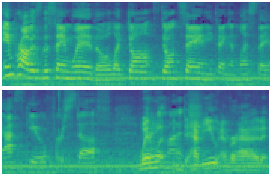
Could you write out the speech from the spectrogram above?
improv is the same way though. Like, don't don't say anything unless they ask you for stuff. when have you ever had?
